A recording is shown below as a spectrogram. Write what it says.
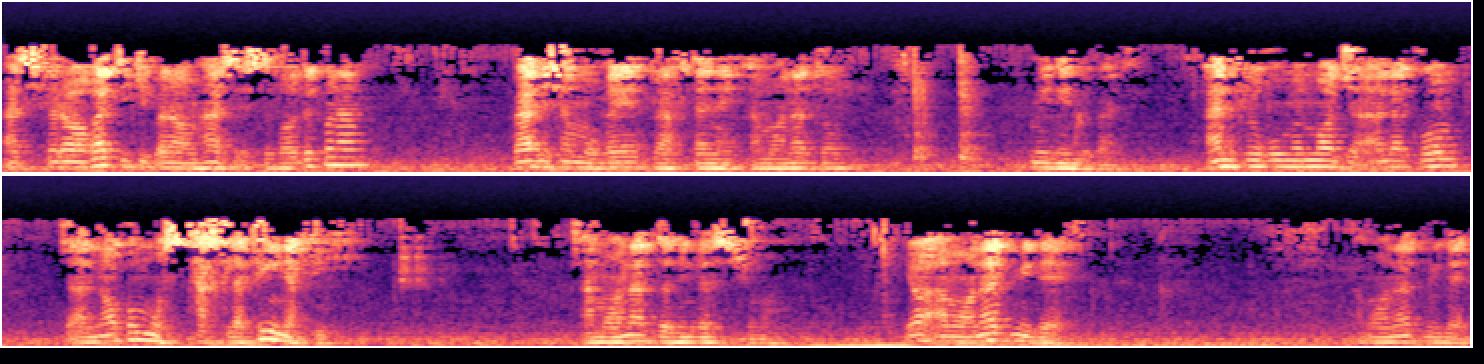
از فراغتی که برام هست استفاده کنم. بعدش هم موقع رفتن امانت رو میدین ببرد انفقو ما جعلکم جعلناکم مستخلفین فی امانت دادیم دست شما. یا امانت میده. امانت میده.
